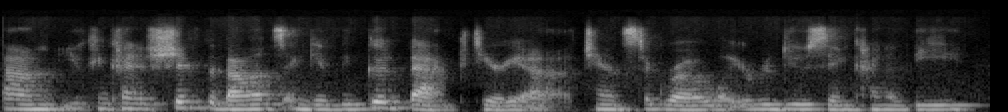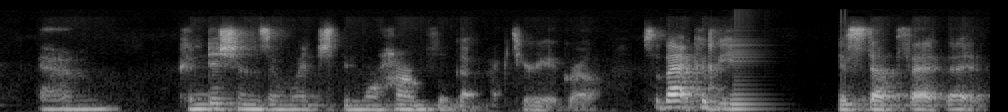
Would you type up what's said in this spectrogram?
um, you can kind of shift the balance and give the good bacteria a chance to grow while you're reducing kind of the um, conditions in which the more harmful gut bacteria grow. So that could be a step that, that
